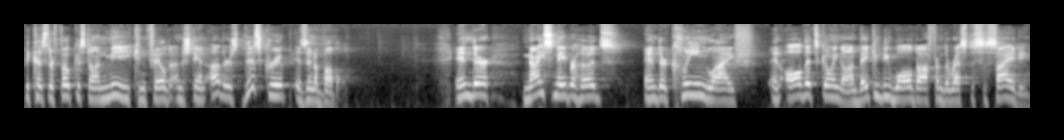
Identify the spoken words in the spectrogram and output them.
because they're focused on me, can fail to understand others, this group is in a bubble. In their nice neighborhoods and their clean life and all that's going on, they can be walled off from the rest of society.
